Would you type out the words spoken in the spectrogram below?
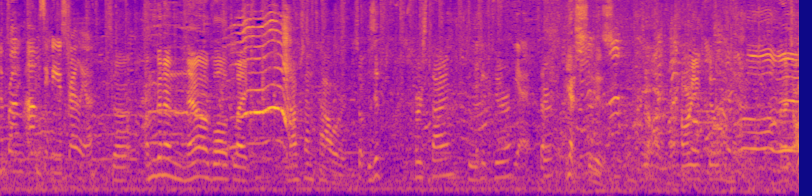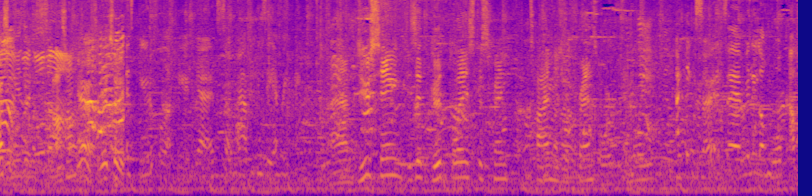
I'm from um, Sydney, Australia. So I'm gonna know about like Namsan Tower. So is it first time to visit here? Yeah. Yes, it is. So how are you feeling? That's awesome. Awesome. Yeah, it's a great city. It's beautiful up here. Yeah, it's so happy you can see everything. And do you think is it good place to spend time with your friends or family? I think so. It's a really long walk up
